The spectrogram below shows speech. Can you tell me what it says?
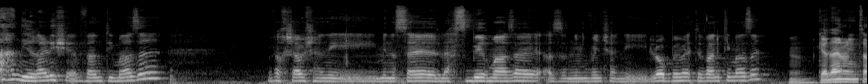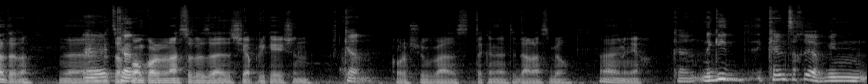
אה, נראה לי שהבנתי מה זה, ועכשיו שאני מנסה להסביר מה זה, אז אני מבין שאני לא באמת הבנתי מה זה. כן. כי עדיין לא ניצלת את זה. אה, אתה צריך כן. קודם כל לעשות לזה איזושהי אפליקיישן כן, כלשהו, ואז אתה כנראה תדע להסביר. אה, אני מניח. כן. נגיד, כן צריך להבין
